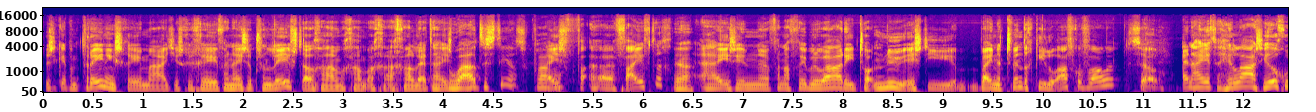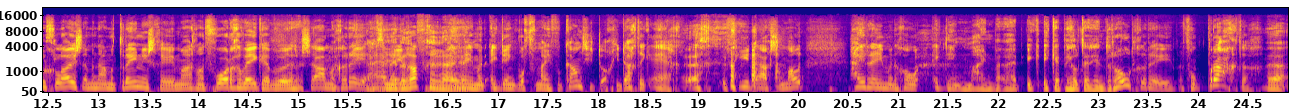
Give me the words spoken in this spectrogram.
Dus ik heb hem trainingsschemaatjes gegeven. En hij is op zijn leefstijl gaan, gaan, gaan, gaan letten. Hij is, Hoe oud is die als ik vraag? hij is va- eh, 50. Ja. Hij is in, eh, vanaf februari tot nu is hij bijna 20 kilo afgevallen. Zo. En hij heeft helaas heel goed geluisterd naar name trainingsschema's. Want vorige week hebben we samen gereden. Hij reed- eraf gereden? Hij ik denk, wordt voor mijn vakantie toch? Je dacht ik echt. Vierdaagse mout. Hij reed me gewoon... Ik denk, mijn, ik, ik heb de hele tijd in het rood gereden. Dat vond ik prachtig. Ja.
